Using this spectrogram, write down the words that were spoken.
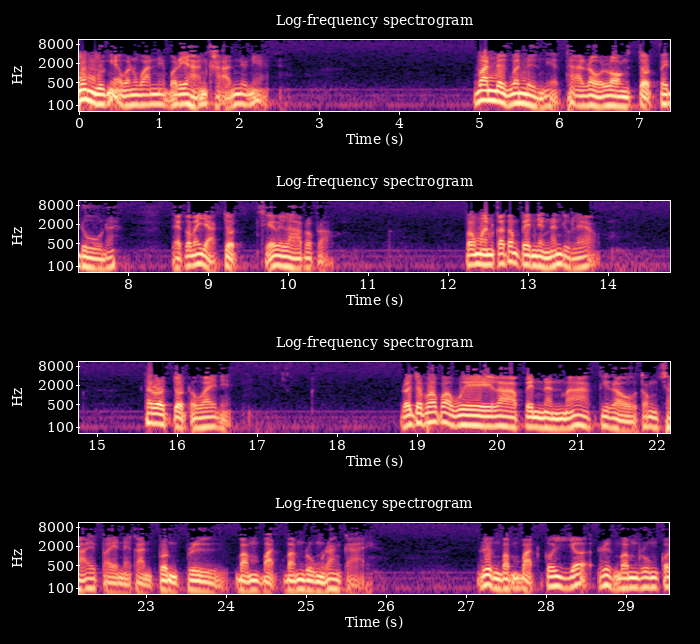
ยุ่งอยู่เงี้ยวันๆเนี่ยบริหารขานอยู่เนี่ย วันหนึ่งวันหนึ่งเนี่ย ถ้าเราลองจดไปดูนะ แต่ก็ไม่อยากจด เสียเวลาเปล่าๆเพราะมันก็ต้องเป็นอย่างนั้นอยู่แล้ว ถ้าเราจดเอาไว้เนี่ย เราจะพบว่าเวลาเป็นนันมากที่เราต้องใช้ไปในการปลนปลือบำบัดบำรุงร่างกาย เรื่องบำบัดก็เยอะ เรื่องบำรุงก็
